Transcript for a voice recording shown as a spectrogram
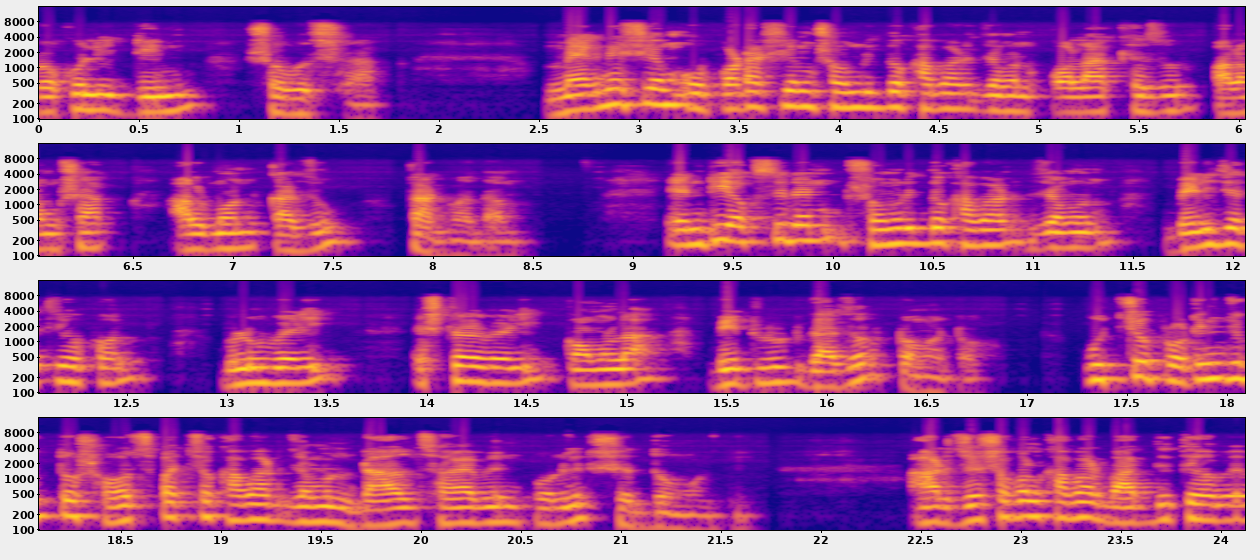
ব্রোকলি, ডিম, সবুজ শাক। ম্যাগনেসিয়াম ও পটাশিয়াম সমৃদ্ধ খাবার যেমন কলা, খেজুর, পালং শাক, আলমন্ড, কাজু, কাঠবাদাম। অ্যান্টিঅক্সিডেন্ট সমৃদ্ধ খাবার যেমন বেরি জাতীয় ফল, ব্লুবেরি, স্ট্রবেরি, কমলা, বিটরুট, গাজর, টমেটো। উচ্চ প্রোটিনযুক্ত সহজপাচ্য খাবার যেমন ডাল, সয়াবিন, পনির, সেদ্ধ মুরগি। আর যে সকল খাবার বাদ দিতে হবে।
